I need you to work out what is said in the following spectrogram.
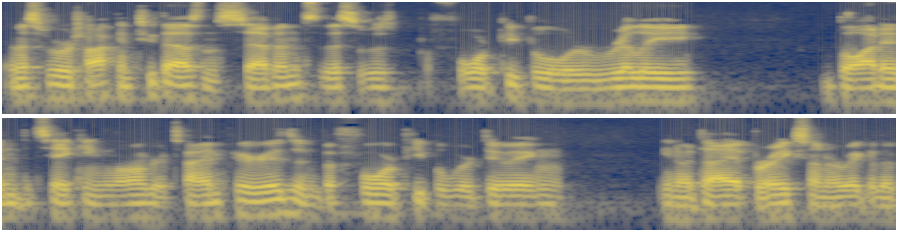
and this we're talking 2007, so this was before people were really bought into taking longer time periods, and before people were doing, you know, diet breaks on a regular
